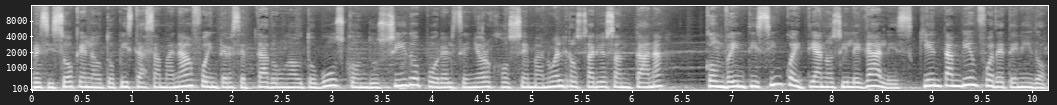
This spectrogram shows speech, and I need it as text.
Precisó que en la autopista Samaná fue interceptado un autobús conducido por el señor José Manuel Rosario Santana con 25 haitianos ilegales, quien también fue detenido,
